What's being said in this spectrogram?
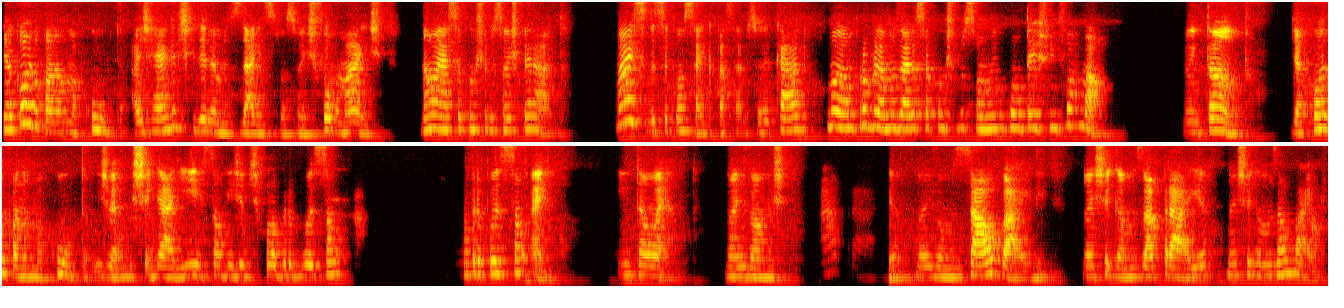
De acordo com a norma culta, as regras que devemos usar em situações formais não é essa construção esperada. Mas se você consegue passar o seu recado, não é um problema usar essa construção em um contexto informal. No entanto, de acordo com a norma culta, os verbos chegar e ir são regidos pela preposição a, a preposição em. Então é, nós vamos à praia, nós vamos ao baile, nós chegamos à praia, nós chegamos ao baile.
